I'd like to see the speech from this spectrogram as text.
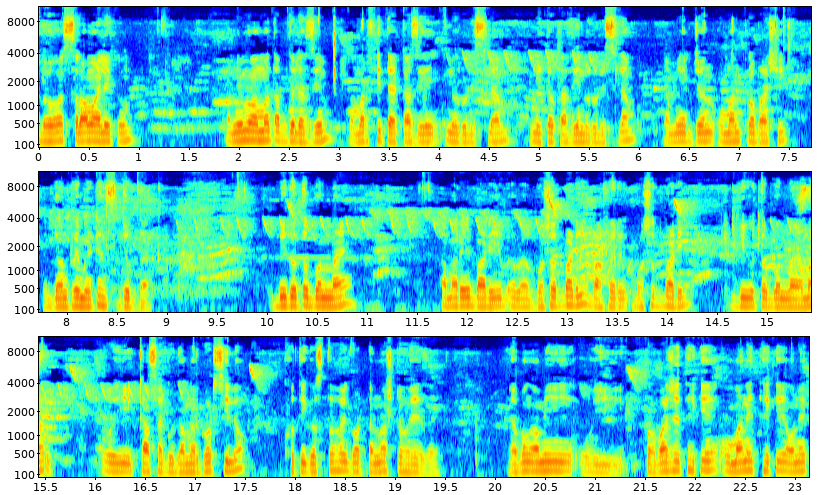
হ্যালো আসসালামু আলাইকুম। আমি মোহাম্মদ আব্দুল আজিম। আমার ফিতা কাজী নুরুল ইসলাম, মৃত কাজী নুরুল ইসলাম। আমি একজন ওমান প্রবাসী, একজন রেমিটেন্স যোদ্ধা। বিগত বন্যায় আমার এই বাড়ি, বসত বাড়ি, বাপের বসত বাড়ি, বিগত বন্যায় আমার ওই কাঁচা গুদামের ঘর ছিল, ক্ষতিগ্রস্ত হয়ে ঘরটা নষ্ট হয়ে যায়। এবং আমি ওই প্রবাসে থেকে, ওমানে থেকে অনেক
